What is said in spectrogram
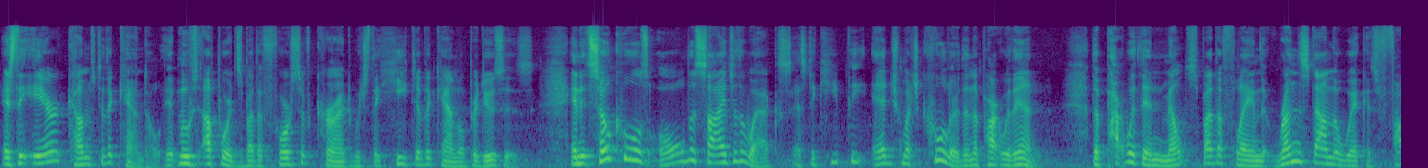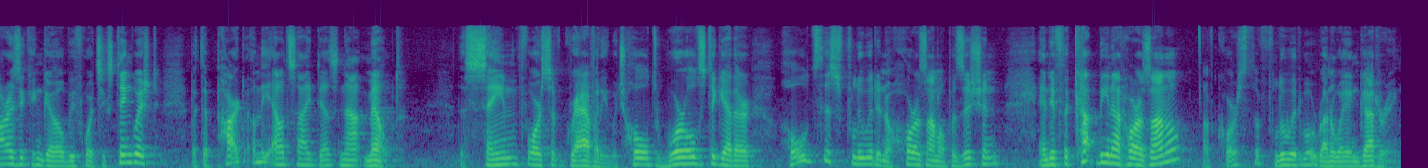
As the air comes to the candle, it moves upwards by the force of current which the heat of the candle produces. And it so cools all the sides of the wax as to keep the edge much cooler than the part within. The part within melts by the flame that runs down the wick as far as it can go before it's extinguished, but the part on the outside does not melt. The same force of gravity which holds worlds together holds this fluid in a horizontal position, and if the cup be not horizontal, of course the fluid will run away in guttering.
